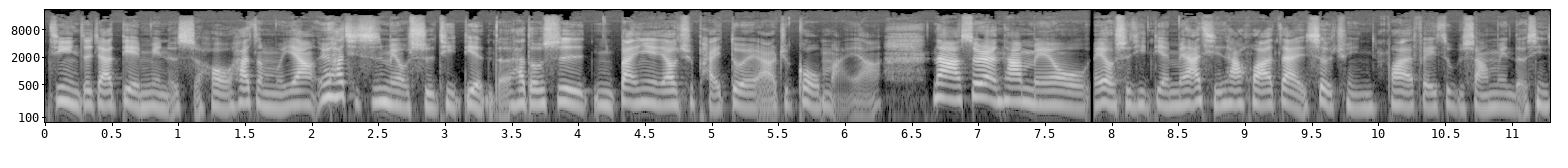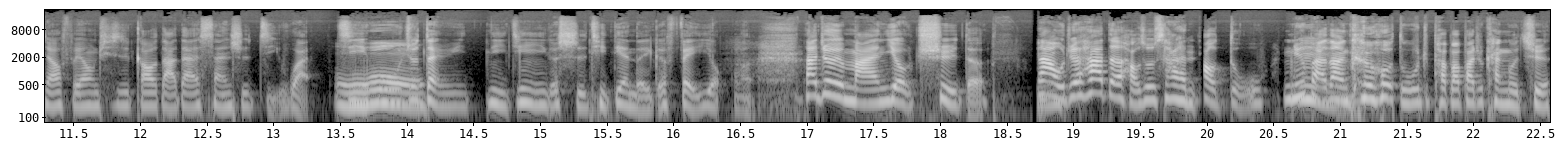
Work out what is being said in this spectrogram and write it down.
经营这家店面的时候，他怎么样？因为他其实是没有实体店的，他都是你半夜要去排队啊，去购买啊。那虽然他没有没有实体店面，他其实他花在社群、花在 Facebook 上面的行销费用，其实高达大概三十几万，几乎哦就等于你经营一个实体店的一个费用了。那就蛮有趣的。那我觉得它的好处是它很好读，你就把它当课后读，就啪啪啪就看过去了，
